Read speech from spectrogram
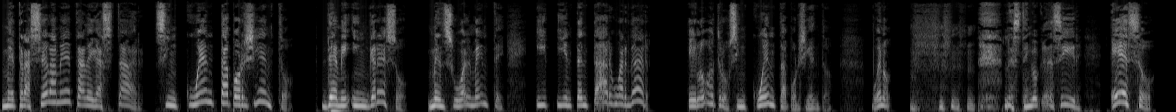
me tracé la meta de gastar 50% de mi ingreso mensualmente y, intentar guardar el otro 50%. Bueno, les tengo que decir, eso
